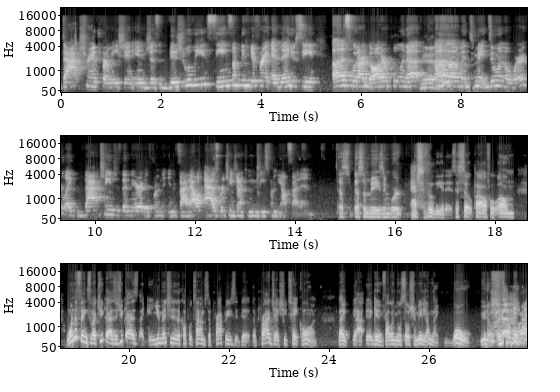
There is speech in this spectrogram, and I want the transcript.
that transformation in just visually seeing something different, and then you see us with our daughter pulling up yeah. um, and doing the work. Like that changes the narrative from the inside out as we're changing our communities from the outside in. That's that's amazing work. Absolutely, it is. It's so powerful. Um, one of the things about you guys is you guys like you mentioned it a couple times. The properties, the the projects you take on, like again, following you on social media, I'm like, whoa, you know. Someone,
